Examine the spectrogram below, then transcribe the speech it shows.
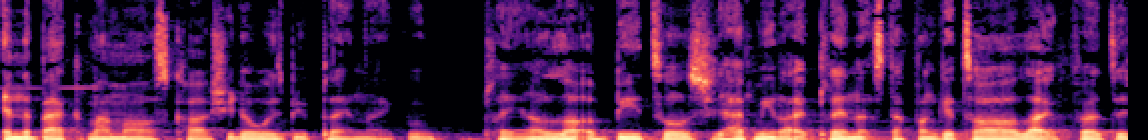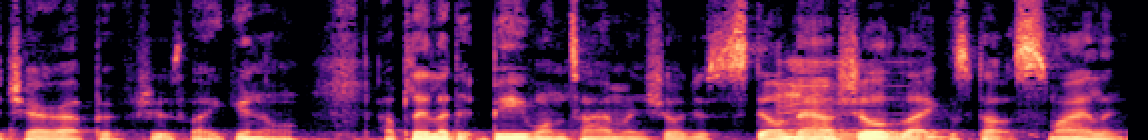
in the back of my mom's car, she'd always be playing like playing a lot of Beatles. She'd have me like playing that stuff on guitar, like for her to cheer up. If she was like, you know, I play Let It Be one time, and she'll just still now mm. she'll like start smiling.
